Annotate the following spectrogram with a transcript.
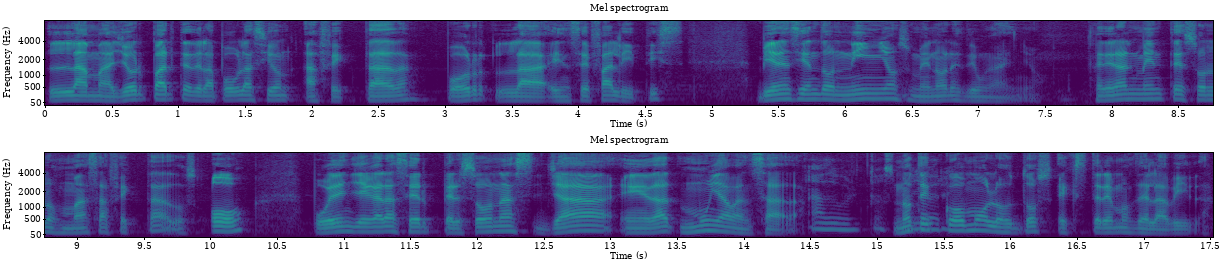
la mayor parte de la población afectada por la encefalitis vienen siendo niños menores de un año. Generalmente son los más afectados o pueden llegar a ser personas ya en edad muy avanzada. Adultos. Note cómo los dos extremos de la vida.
